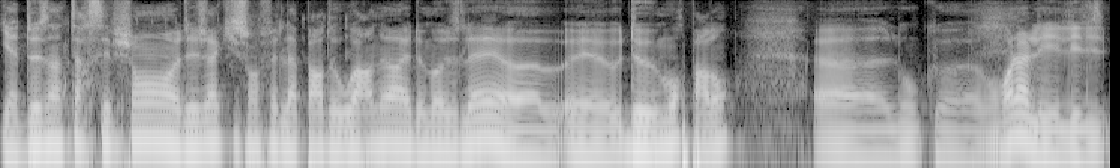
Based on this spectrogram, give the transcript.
il y a deux interceptions euh, déjà qui sont faites de la part de Warner et de Mosley, euh, de Moore, pardon. Donc voilà, les, les,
